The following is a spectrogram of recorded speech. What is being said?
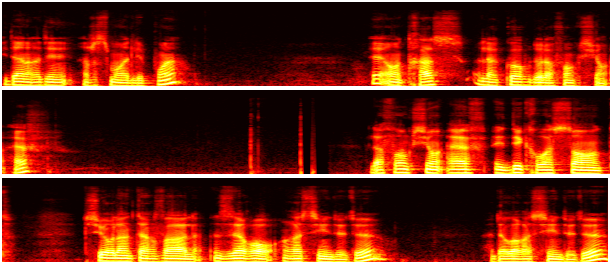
Et on les points. Et on trace la courbe de la fonction f. La fonction f est décroissante sur l'intervalle 0 racine de 2, d'avoir racine de 2,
